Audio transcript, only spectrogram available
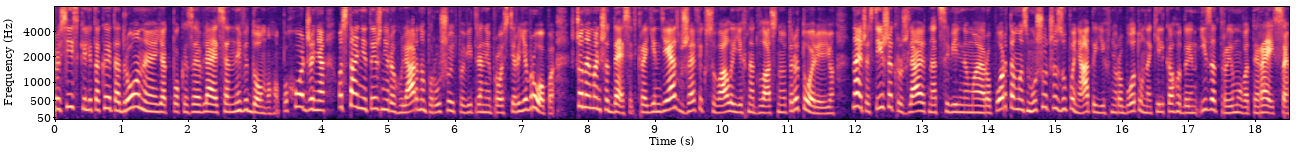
Російські літаки та дрони, як поки заявляється, невідомого походження, останні тижні регулярно порушують повітряний простір Європи. Щонайменше 10 країн ЄС вже фіксували їх над власною територією. Найчастіше кружляють над цивільними аеропортами, змушуючи зупиняти їхню роботу на кілька годин і затримувати рейси.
